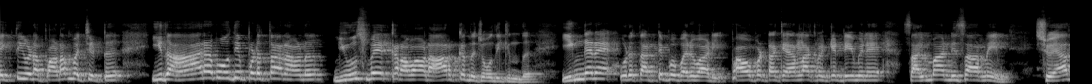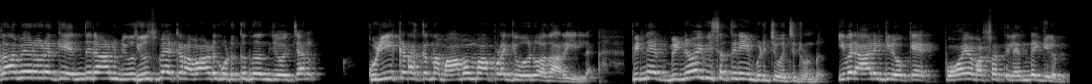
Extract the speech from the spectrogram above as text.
വ്യക്തിയുടെ പടം വച്ചിട്ട് ഇത് ആരെ ബോധ്യപ്പെടുത്താനാണ് ന്യൂസ് മേക്കർ അവാർഡ് ആർക്കെന്ന് ചോദിക്കുന്നത്? ഇങ്ങനെ ഒരു തട്ടിപ്പ് പരിപാടി പാവപ്പെട്ട കേരള ക്രിക്കറ്റ് ടീമിലെ സൽമാൻ നിസാറിനെയും ശ്വേതാ മേനോനൊക്കെ എന്തിനാണ് ന്യൂസ് ന്യൂസ് മേക്കർ അവാർഡ് കൊടുക്കുന്നതെന്ന് ചോദിച്ചാൽ കുഴി കിടക്കുന്ന മാമൻ മാപ്പിളയ്ക്ക് പോലും അത് അറിയില്ല. പിന്നെ ബിനോയ് വിശത്തിനെയും പിടിച്ചു വെച്ചിട്ടുണ്ട്. ഇവരാരെങ്കിലുമൊക്കെ പോയ വർഷത്തിൽ എന്തെങ്കിലും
